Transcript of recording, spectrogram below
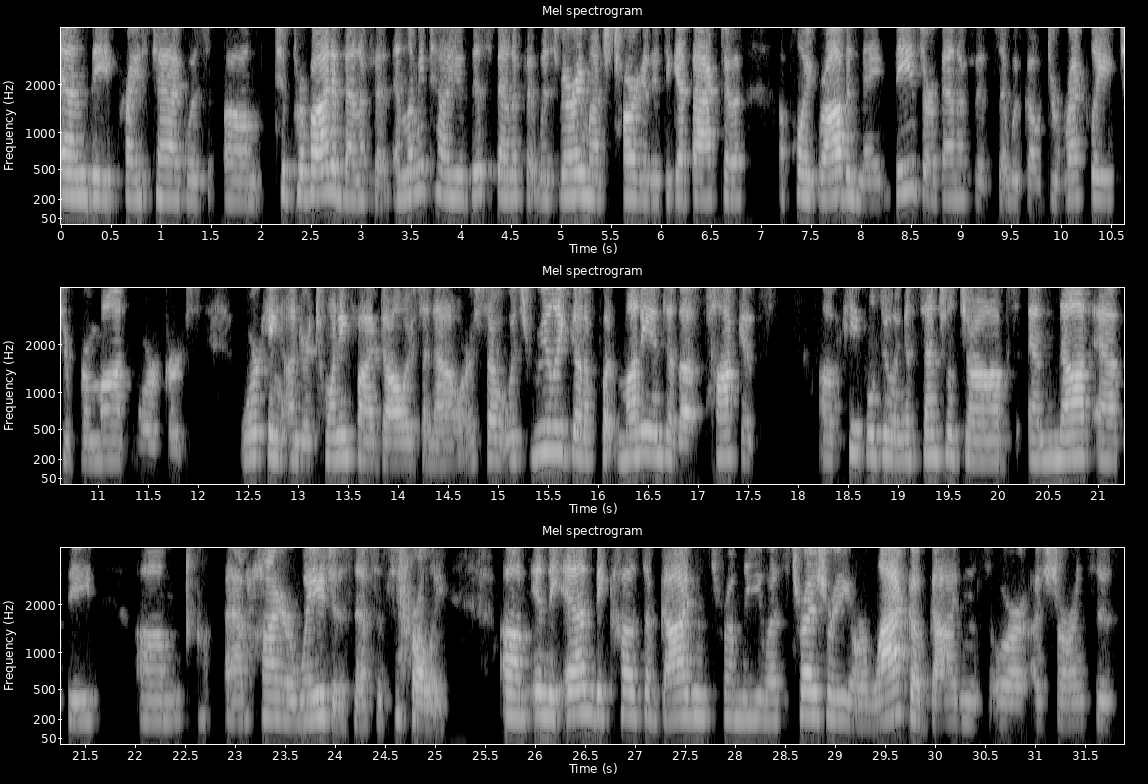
And the price tag was um, to provide a benefit. And let me tell you, this benefit was very much targeted to get back to a point Robin made, these are benefits that would go directly to Vermont workers working under $25 an hour. So it was really going to put money into the pockets of people doing essential jobs and not at the um, at higher wages necessarily. Um, in the end, because of guidance from the U.S. Treasury or lack of guidance or assurances,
